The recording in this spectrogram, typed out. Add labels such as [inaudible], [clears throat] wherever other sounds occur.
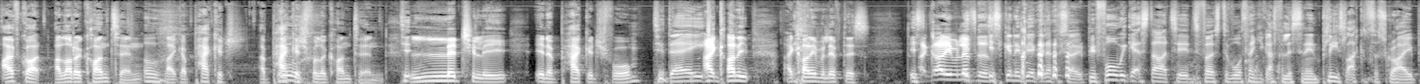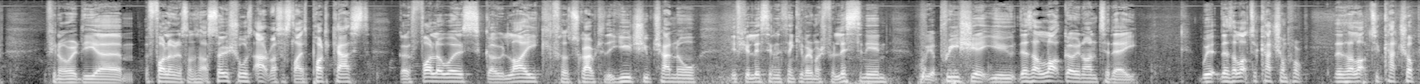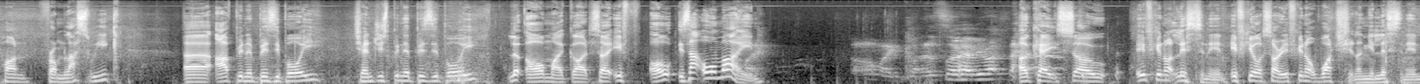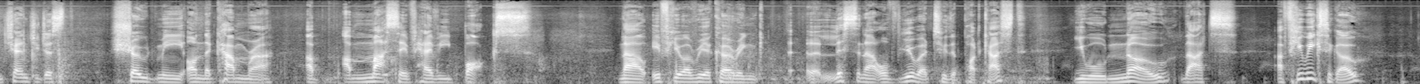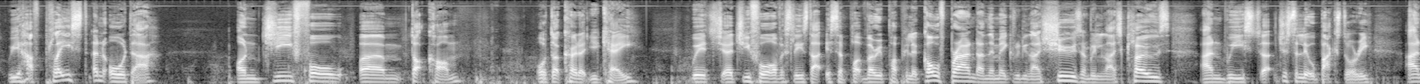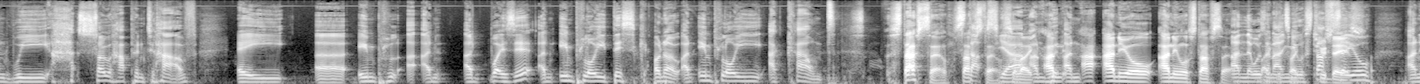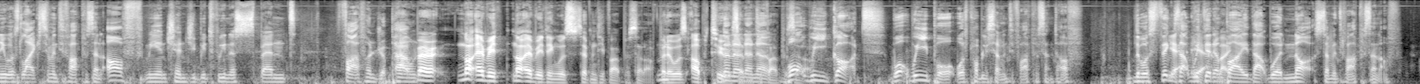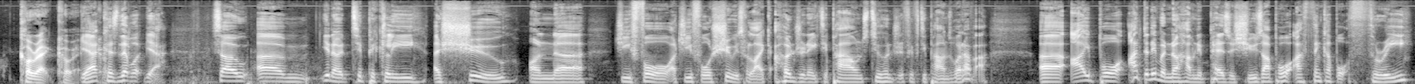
I've got a lot of content, Oof. like a package, a package full of content, Ti- literally in a package form. today I can't even, I can't even lift this. It's, I can't even lift it's, this. It's going to be a good episode. Before we get started, first of all, thank you guys for listening. Please like and subscribe. If you're not already um, following us on our socials at Rice and Slice Podcast, go follow us, go like, subscribe to the YouTube channel. If you're listening, thank you very much for listening. We appreciate you. There's a lot going on today. we there's a lot to catch up. There's a lot to catch up on from last week. Uh, I've been a busy boy. Chenji's been a busy boy. Look, oh my god. So if oh, is that all mine? oh my god, that's so heavy right Okay, so if you're not listening, if you're sorry, if you're not watching and you're listening, Chenji just showed me on the camera a, a massive heavy box. Now, if you're a reoccurring uh, listener or viewer to the podcast, you will know that a few weeks ago we have placed an order on g4.com or .co.uk, which uh, G4 obviously is that it's a po- very popular golf brand and they make really nice shoes and really nice clothes. And we uh, just a little backstory, and we ha- so happen to have a uh, empl- an, a, what is it? An employee disc? Oh no, an employee account. Staff sale, staff sale. yeah, so like and- an, and- a- annual, annual staff sale. and there was Like, an annual like staff sale, and it was like seventy five percent off. Me and Chenji between us spent five hundred Uh, pounds. very- not every, not everything was seventy five percent off, but it was up to no, no, no, no. What off. we got, what we bought, was probably seventy five percent off. There was things Yeah, that we yeah, didn't like- buy that were not seventy five percent off. correct, correct. Yeah, because there were yeah. So um, you know, typically a shoe on uh, G4, a G4 shoe is for like 180 pounds, 250 pounds, whatever. Uh, I bought. I don't even know how many pairs of shoes I bought. I think I bought three,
